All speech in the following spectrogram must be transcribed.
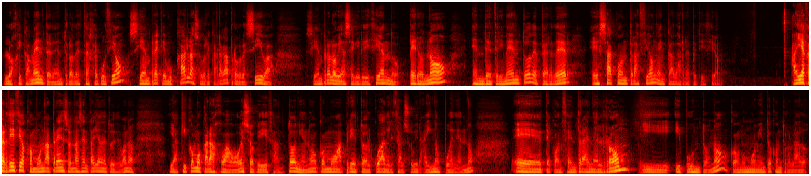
Lógicamente, dentro de esta ejecución siempre hay que buscar la sobrecarga progresiva, siempre lo voy a seguir diciendo, pero no en detrimento de perder esa contracción en cada repetición. Hay ejercicios como una prensa, una sentadilla donde tú dices, bueno, ¿y aquí cómo carajo hago eso que dice Antonio, ¿no? ¿Cómo aprieto el cuádriceps al subir? Ahí no pueden, ¿no? Eh, te concentra en el ROM y, y punto, ¿no? Con un movimiento controlado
